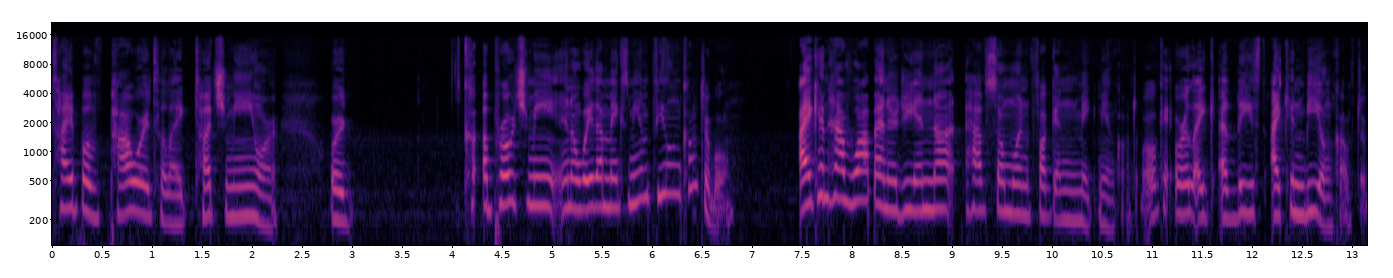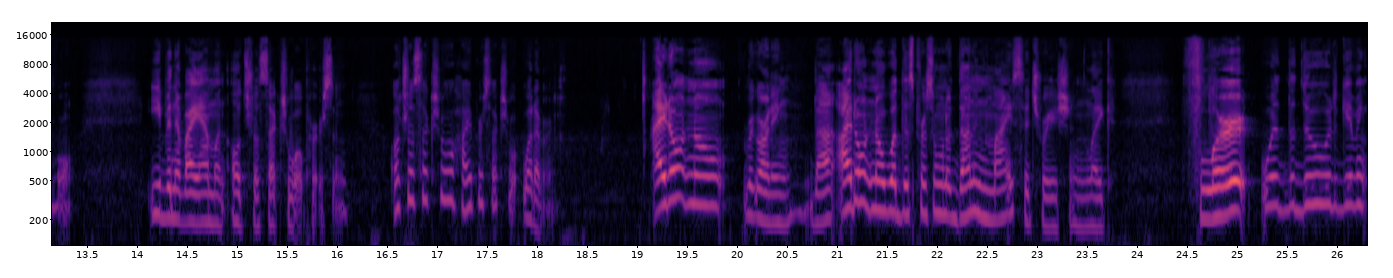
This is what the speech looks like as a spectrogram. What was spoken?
type of power to like touch me or or c- approach me in a way that makes me feel uncomfortable. I can have WAP energy and not have someone fucking make me uncomfortable, okay? Or like at least I can be uncomfortable even if I am an ultrasexual person. Ultrasexual, hypersexual, whatever. I don't know regarding that. I don't know what this person would have done in my situation. Like, flirt with the dude giving.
